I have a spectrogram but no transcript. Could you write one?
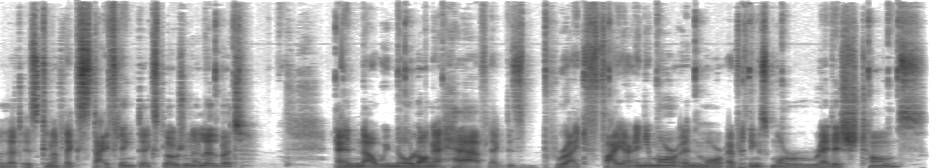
that is kind of like stifling the explosion a little bit. And now we no longer have like this bright fire anymore and more, everything is more reddish tones.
